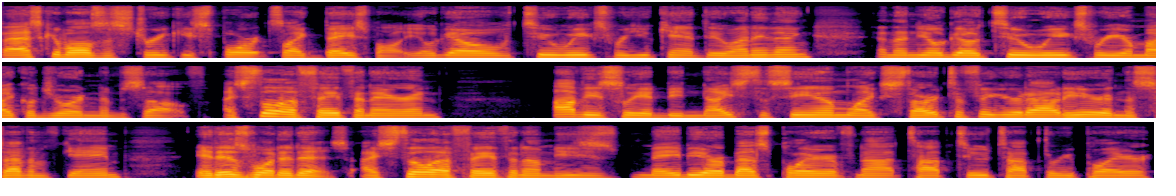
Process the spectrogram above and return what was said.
basketball is a streaky sport. It's like baseball. You'll go 2 weeks where you can't do anything and then you'll go 2 weeks where you're Michael Jordan himself. I still have faith in Aaron. Obviously, it'd be nice to see him like start to figure it out here in the 7th game. It is what it is. I still have faith in him. He's maybe our best player if not top 2, top 3 player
